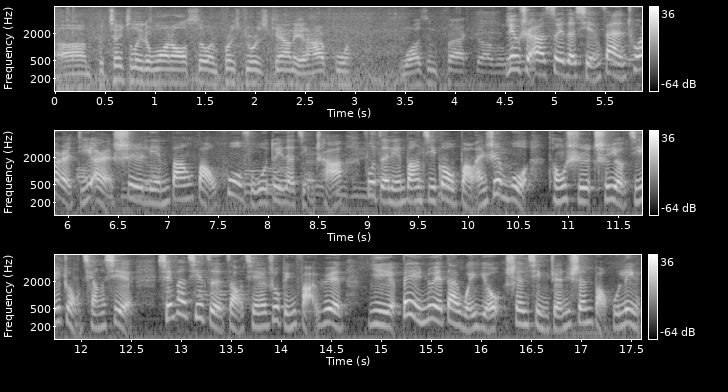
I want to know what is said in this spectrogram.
um, potentially the one also in Prince George's County at High Point, 六十二岁的嫌犯托尔迪尔是联邦保护服务队的警察，负责联邦机构保安任务，同时持有几种枪械。嫌犯妻子早前入禀法院，以被虐待为由申请人身保护令。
